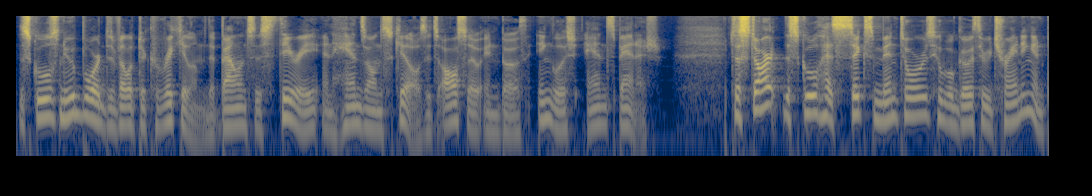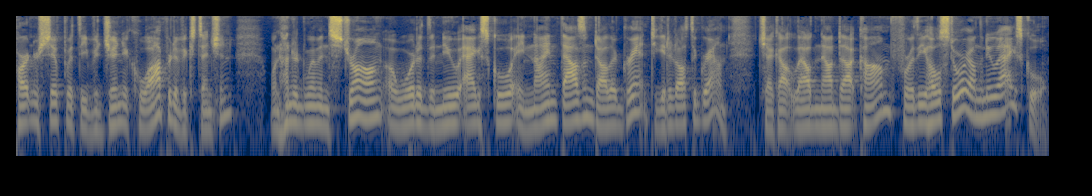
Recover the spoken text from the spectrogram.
The school's new board developed a curriculum that balances theory and hands on skills. It's also in both English and Spanish. To start, the school has six mentors who will go through training in partnership with the Virginia Cooperative Extension. 100 Women Strong awarded the new Ag School a $9,000 grant to get it off the ground. Check out loudounnow.com for the whole story on the new Ag School.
